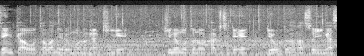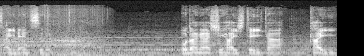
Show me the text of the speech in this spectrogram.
天下を束ねる者が消え日の本の各地で領土争いが再燃する。織田が支配していた甲斐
